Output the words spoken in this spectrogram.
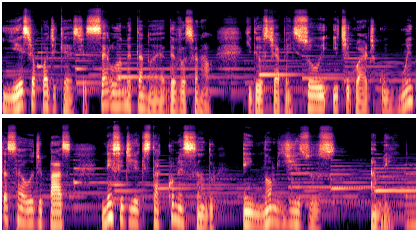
e este é o podcast Célula Metanoia Devocional. Que Deus te abençoe e te guarde com muita saúde e paz nesse dia que está começando, em nome de Jesus. Amém.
